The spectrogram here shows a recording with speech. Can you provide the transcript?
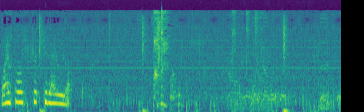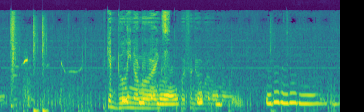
Where's the restricted area? We can bully normal ranks with a normal. Do, do, do, do, do.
